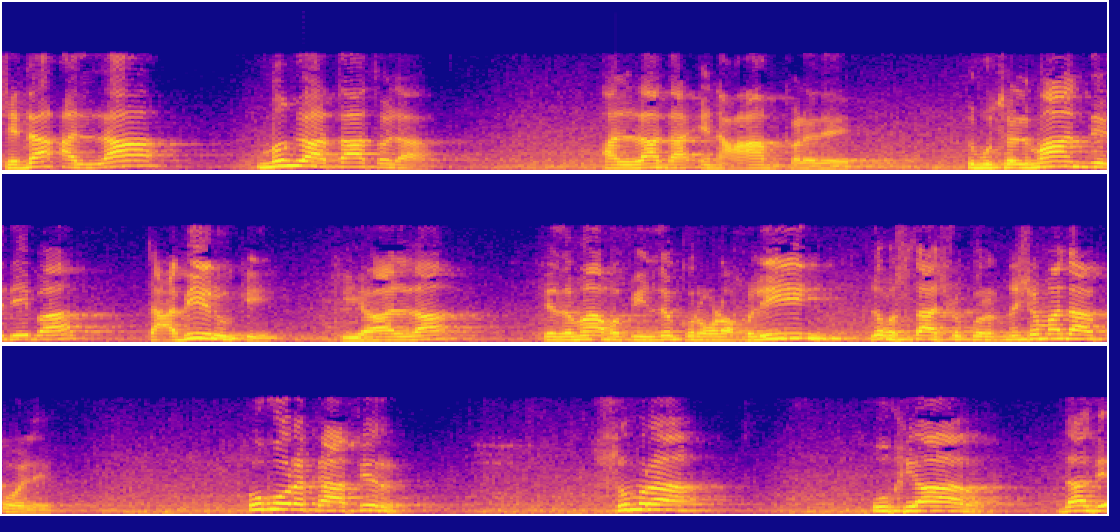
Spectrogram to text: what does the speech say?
چې دا الله موږ تاسو لا الله دا انعام کړی دی ته مسلمان دی دی با تعبیر وکي یا الله چې زما خو پینځه کروڑه خلی زه غستا شکر نشم ادا کوله وګوره کافر سمرا او خيار دا دې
